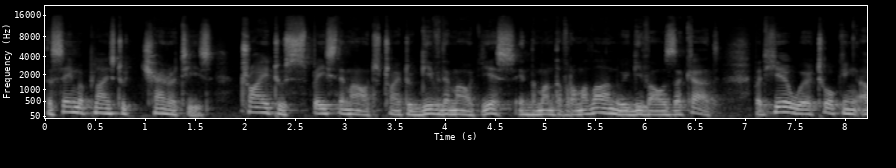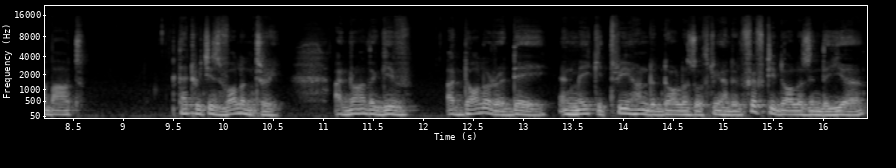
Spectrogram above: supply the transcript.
The same applies to charities. Try to space them out, try to give them out. Yes, in the month of Ramadan, we give our zakat. But here we're talking about that which is voluntary. I'd rather give a dollar a day and make it $300 or $350 in the year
